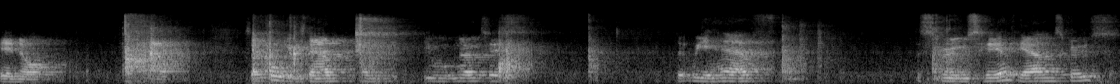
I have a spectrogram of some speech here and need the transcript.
in or out. So pull these down and you will notice that we have the screws here, the Allen screws.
